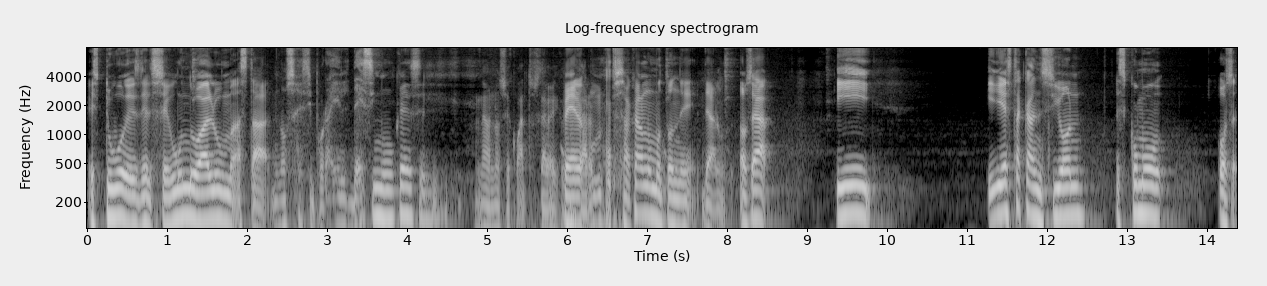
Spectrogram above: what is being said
estuvo desde el segundo álbum hasta, no sé si por ahí el décimo, que es el. No, no sé cuántos. a ver, Pero mm, sacaron un montón de, de álbumes. O sea, y. Y esta canción es como. O sea,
